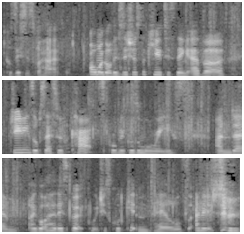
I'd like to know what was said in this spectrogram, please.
because this is for her Oh my god, this is just the cutest thing ever. Genie's obsessed with cats, probably because of Maurice. And um, I got her this book, which is called Kitten Tales. And it's just...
